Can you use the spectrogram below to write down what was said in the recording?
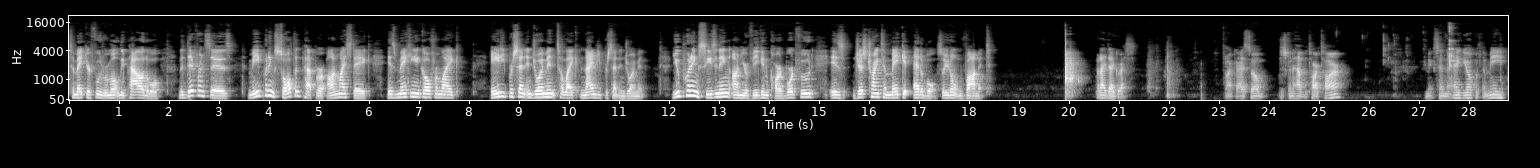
to make your food remotely palatable, the difference is me putting salt and pepper on my steak is making it go from like 80% enjoyment to like 90% enjoyment. You putting seasoning on your vegan cardboard food is just trying to make it edible so you don't vomit. But I digress. Alright guys, so I'm just gonna have the tartare. Mix in the egg yolk with the meat.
